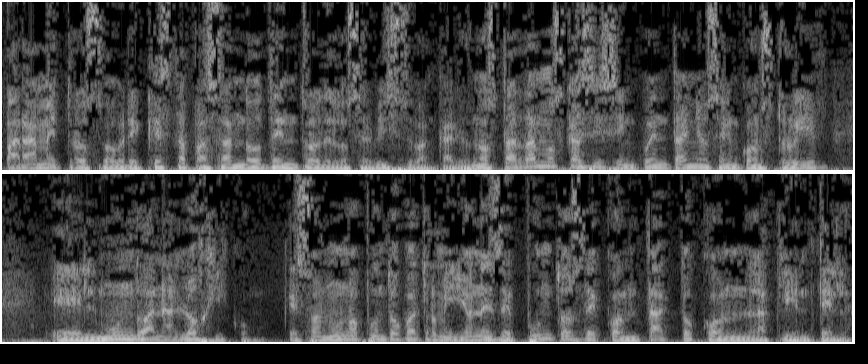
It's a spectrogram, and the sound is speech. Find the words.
parámetros sobre qué está pasando dentro de los servicios bancarios. Nos tardamos casi 50 años en construir el mundo analógico, que son 1.4 millones de puntos de contacto con la clientela.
